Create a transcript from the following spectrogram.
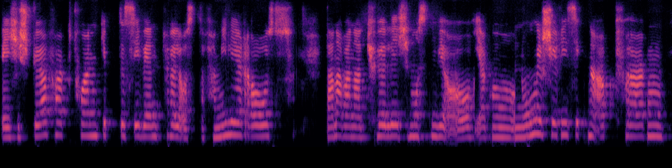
Welche Störfaktoren gibt es eventuell aus der Familie raus? Dann aber natürlich mussten wir auch ergonomische Risiken abfragen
